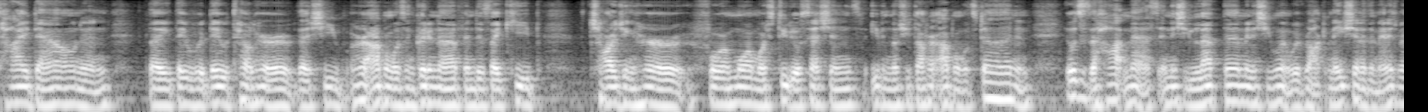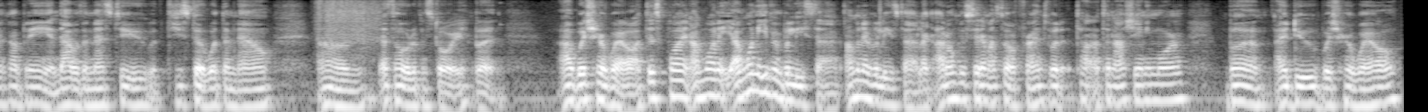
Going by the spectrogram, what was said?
tied down and like they would they would tell her that she her album wasn't good enough and just like keep charging her for more and more studio sessions, even though she thought her album was done. And it was just a hot mess. And then she left them and then she went with Roc Nation as a management company, and that was a mess too. But she's still with them now. Um, that's a whole different story. But I wish her well. At this point, I want to I want to even release that. I'm gonna release that. Like I don't consider myself friends with Ta- Tinashe anymore, but I do wish her well.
